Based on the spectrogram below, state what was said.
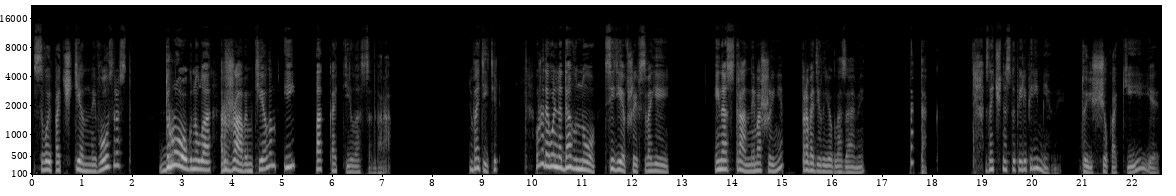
свой почтенный возраст, дрогнула ржавым телом и покатила со двора. Водитель, уже довольно давно сидевший в своей иностранной машине, проводил ее глазами. Так-так. Значит, наступили перемены. То еще какие!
